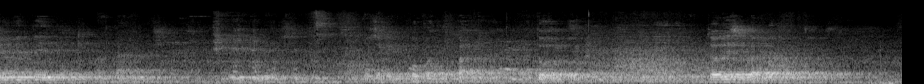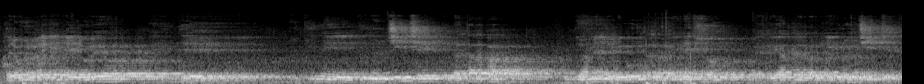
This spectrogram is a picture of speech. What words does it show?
últimamente en las que cosa que un poco para, para para todos. Pero bueno, ahí, ahí lo veo, este, y tiene, tiene un chiche en la tapa. Últimamente me gusta también eso, agregarle a los libros chiches.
